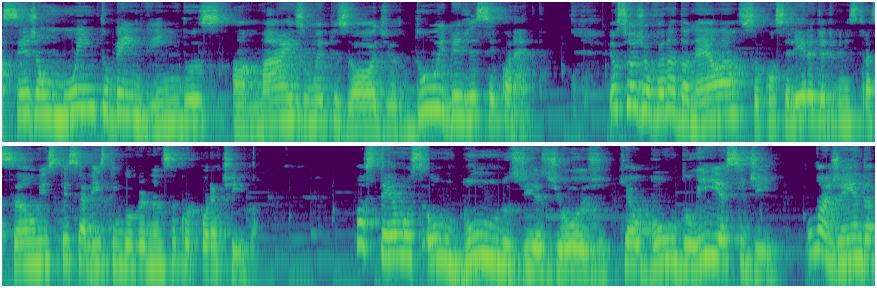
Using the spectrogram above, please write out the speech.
Olá, sejam muito bem-vindos a mais um episódio do IBGC Conecta. Eu sou Giovana Donella, sou conselheira de administração e especialista em governança corporativa. Nós temos um boom nos dias de hoje, que é o boom do ISD, uma agenda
